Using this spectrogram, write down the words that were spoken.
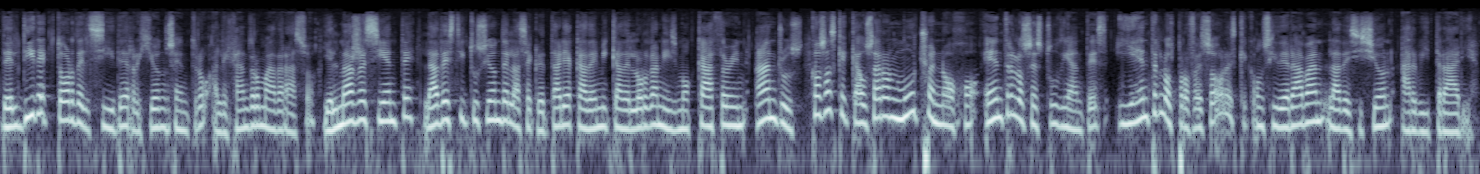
del director del CIDE Región Centro, Alejandro Madrazo, y el más reciente, la destitución de la secretaria académica del organismo, Catherine Andrews, cosas que causaron mucho enojo entre los estudiantes y entre los profesores que consideraban la decisión arbitraria.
